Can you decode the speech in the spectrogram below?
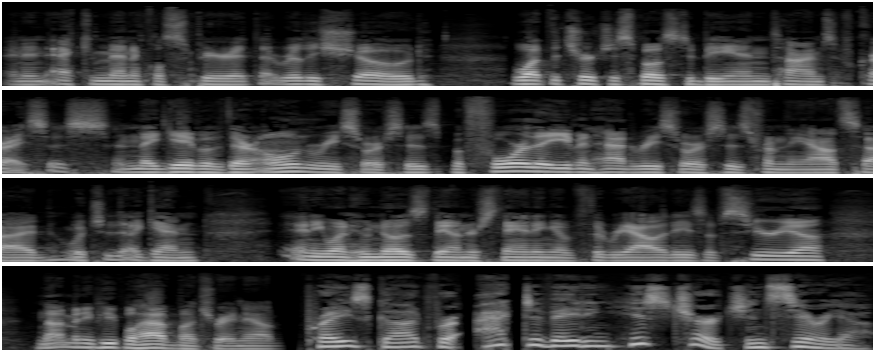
and an ecumenical spirit that really showed what the church is supposed to be in times of crisis. And they gave of their own resources before they even had resources from the outside, which, again, anyone who knows the understanding of the realities of Syria, not many people have much right now. Praise God for activating His church in Syria.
